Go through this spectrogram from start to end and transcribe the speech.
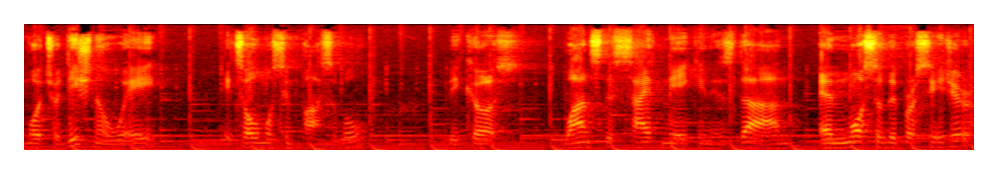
more traditional way, it's almost impossible because once the site making is done and most of the procedure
